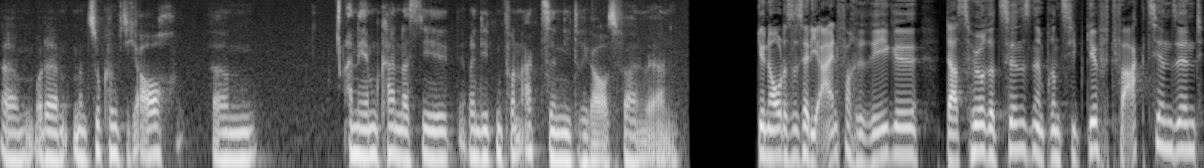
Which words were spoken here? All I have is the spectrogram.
ähm, oder man zukünftig auch ähm, annehmen kann, dass die Renditen von Aktien niedriger ausfallen werden. Genau, das ist ja die einfache Regel, dass höhere Zinsen im Prinzip Gift für Aktien sind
